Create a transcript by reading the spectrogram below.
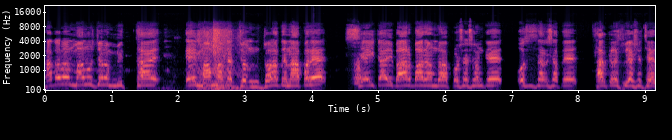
সাধারণ মানুষ যেন মিথ্যায় এই মামলাতে জড়াতে না পারে, সেইটাই বারবার আমরা প্রশাসনকে, ওসি স্যারের সাথে সার্কেল এসপি এসেছেন,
